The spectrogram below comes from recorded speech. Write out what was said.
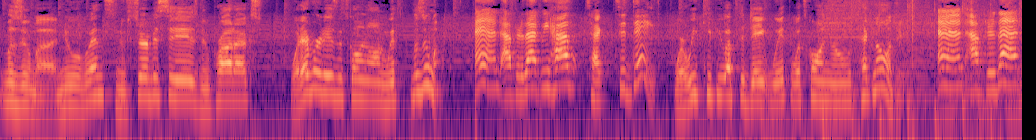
Mazuma. New events, new services, new products, whatever it is that's going on with Mazuma. And after that, we have Tech to Date. Where we keep you up to date with what's going on with technology. And after that,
